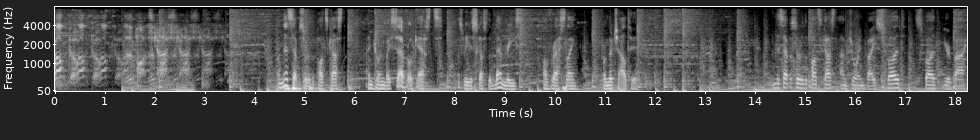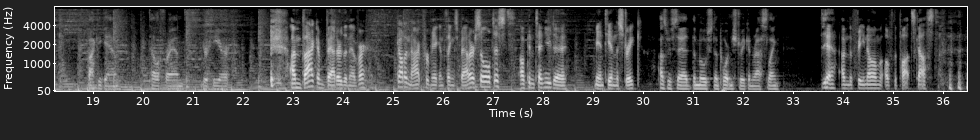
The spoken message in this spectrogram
Welcome, welcome, welcome to the podcast. On this episode of the podcast, I'm joined by several guests as we discuss the memories of wrestling from their childhood. In this episode of the podcast, I'm joined by Spud. Spud, you're back, back again. Tell a friend you're here. I'm back and better than ever. Got a knack for making things better, so I'll just I'll continue to maintain the streak. As we've said, the most important streak in wrestling. Yeah, I'm the phenom of the podcast.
